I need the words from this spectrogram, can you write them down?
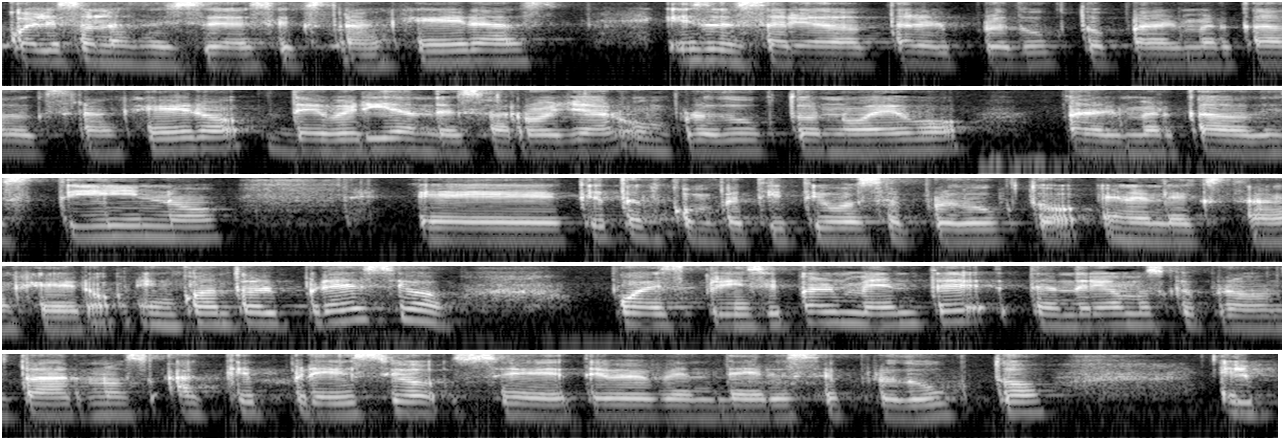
¿Cuáles son las necesidades extranjeras? ¿Es necesario adaptar el producto para el mercado extranjero? ¿Deberían desarrollar un producto nuevo para el mercado destino? Eh, ¿Qué tan competitivo es el producto en el extranjero? En cuanto al precio, pues principalmente tendríamos que preguntarnos a qué precio se debe vender ese producto. El,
